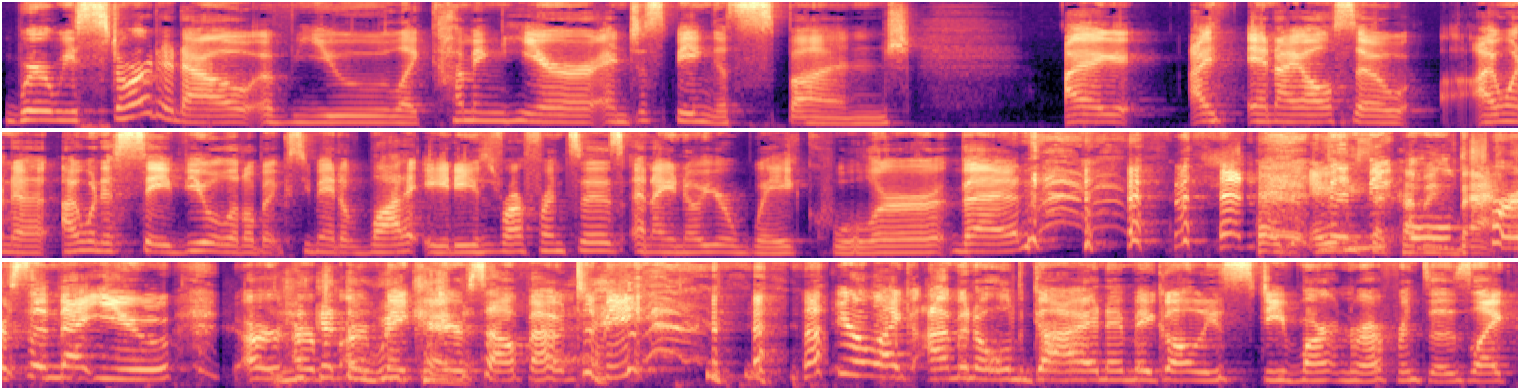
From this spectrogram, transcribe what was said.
where we started out of you like coming here and just being a sponge, I I and I also I want to I want to save you a little bit because you made a lot of 80s references and I know you're way cooler than hey, the, than the old back. person that you are, are, are making yourself out to be. you're like, I'm an old guy and I make all these Steve Martin references. Like,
